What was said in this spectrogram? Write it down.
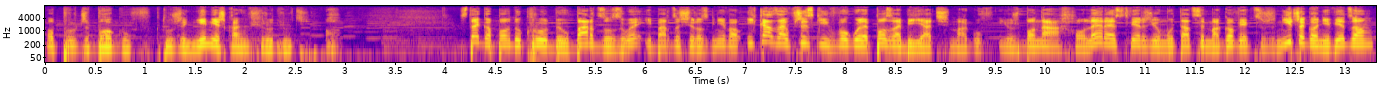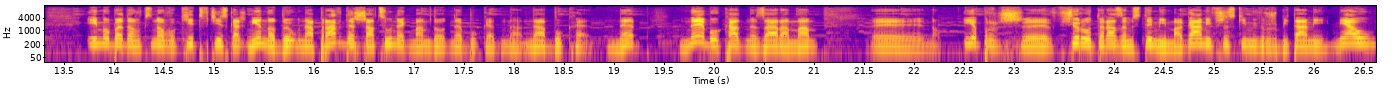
oprócz bogów, którzy nie mieszkają wśród ludzi. O! Z tego powodu król był bardzo zły i bardzo się rozgniewał i kazał wszystkich w ogóle pozabijać magów już, bo na cholerę stwierdził mu tacy magowie, którzy niczego nie wiedzą i mu będą znowu kit wciskać. Nie no, był naprawdę szacunek mam do Nebukadna, Nabuke, Neb, Nebukadnezara mam, yy, no. I oprócz yy, wśród razem z tymi magami, wszystkimi wróżbitami, miał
